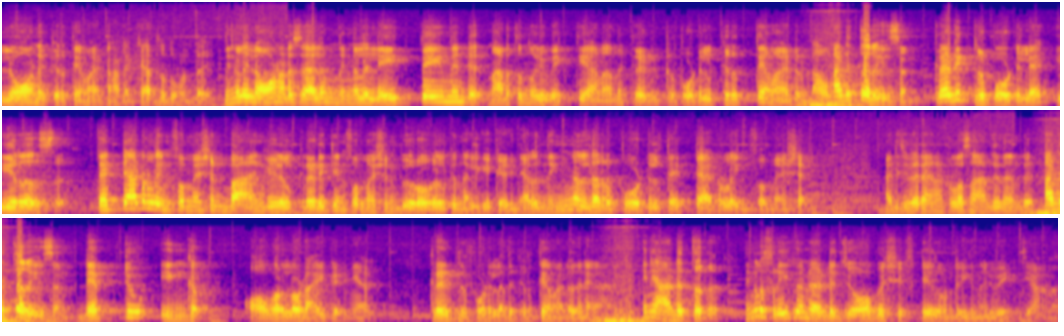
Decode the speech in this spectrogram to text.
ലോൺ കൃത്യമായിട്ട് അടയ്ക്കാത്തതുകൊണ്ട്. നിങ്ങൾ ലോൺ അടച്ചാലും നിങ്ങൾ ലേറ്റ് പേയ്മെന്റ് നടത്തുന്ന ഒരു വ്യക്തിയാണെന്ന് ക്രെഡിറ്റ് റിപ്പോർട്ടിൽ കൃത്യമായിട്ടുണ്ടാവും. അടുത്ത റീസൺ ക്രെഡിറ്റ് റിപ്പോർട്ടിലെ ഇറേഴ്സ് തെറ്റായിട്ടുള്ള ഇൻഫർമേഷൻ ബാങ്കുകൾ ക്രെഡിറ്റ് ഇൻഫർമേഷൻ ബ്യൂറോകൾക്ക് നൽകി കഴിഞ്ഞാൽ നിങ്ങളുടെ റിപ്പോർട്ടിൽ തെറ്റായിട്ടുള്ള ഇൻഫർമേഷൻ അടിച്ചു വരാനായിട്ടുള്ള സാധ്യതയുണ്ട്. അടുത്ത റീസൺ ഡെപ്റ്റ് ടു ഇൻകം ഓവർലോഡ് ആയി കഴിഞ്ഞാൽ ക്രെഡിറ്റ് റിപ്പോർട്ടിൽ അത് കൃത്യമായിട്ട് തന്നെ കാണിക്കും. ഇനി അടുത്തത് നിങ്ങൾ ഫ്രീക്വന്റ് ആയിട്ട് ജോബ് ഷിഫ്റ്റ് ചെയ്തുകൊണ്ടിരിക്കുന്ന ഒരു വ്യക്തിയാണ്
